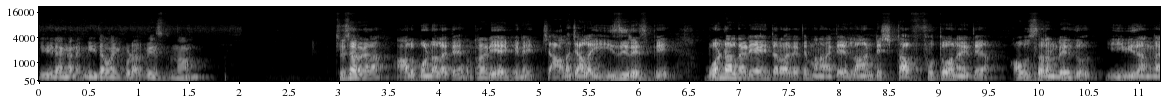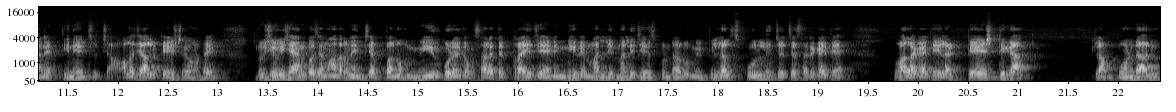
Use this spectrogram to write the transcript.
ఈ విధంగానే మిగతా వాయి కూడా వేసుకుందాం. చూసారు కదా? ఆలు బోండాలు అయితే రెడీ అయిపోయినాయి. చాలా చాలా ఈజీ రెసిపీ. బోండాలు రెడీ అయిన తర్వాత అయితే మనమైతే ఎలాంటి స్టఫ్తోనైతే అవసరం లేదు. ఈ విధంగానే తినేయచ్చు. చాలా చాలా టేస్ట్గా ఉంటాయి. రుచి విషయానికి వస్తే మాత్రం నేను చెప్పాను. మీరు కూడా అయితే ఒకసారి అయితే ట్రై చేయండి. మీరే మళ్ళీ మళ్ళీ చేసుకుంటారు. మీ పిల్లలు స్కూల్ నుంచి వచ్చేసరికి అయితే వాళ్ళకైతే ఇలా టేస్టీగా ఇలా బొండాలు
